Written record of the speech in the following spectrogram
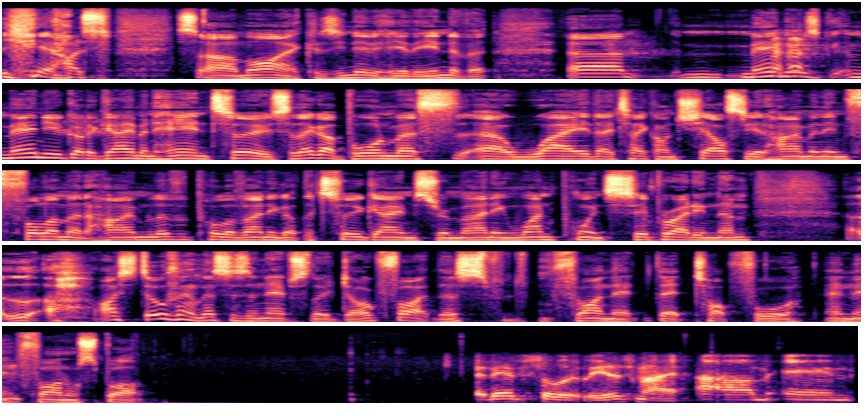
Yeah, so am I, because you never hear the end of it. Um, Man, U got a game in hand too. So they got Bournemouth away. They take on Chelsea at home and then Fulham at home. Liverpool have only got the two games remaining, one point separating them. Uh, I still think this is an absolute dogfight, this. Find that, that top four and that mm. final spot. It absolutely is, mate. Um, and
